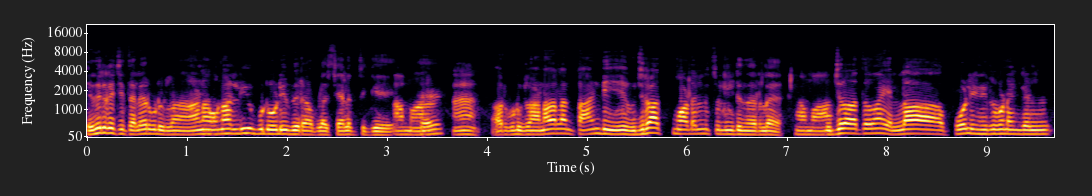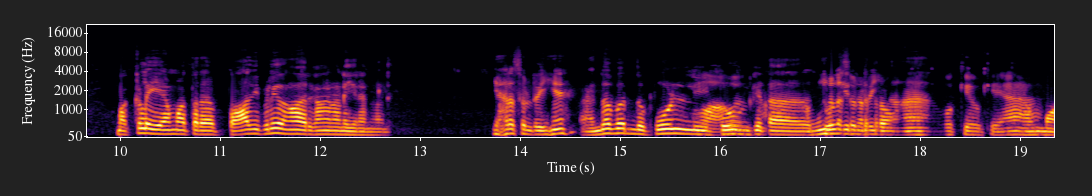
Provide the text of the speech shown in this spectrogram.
எதிர்க்கட்சி தலைவர் கொடுக்கலாம். ஆனா ஒன்னா லீவ் போட்டு ஓடி போயிடாப்புல சேலத்துக்கு. ஆமா. அவர் கொடுக்கலாம். ஆனா அதெல்லாம் தாண்டி குஜராத் மாடல்னு சொல்லிட்டு இருந்தாருல. ஆமா. குஜராத்ல தான் எல்லா போலி நிறுவனங்கள் மக்களை ஏமாத்துற பாதி பேர் தான் இருக்காங்கன்னு நினைக்கிறேன் நான். யார சொல்றீங்க? அந்த மாதிரி இந்த போலி டோல் கேட்டா நடத்துறவங்க. ஓகே ஓகே ஆமா.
